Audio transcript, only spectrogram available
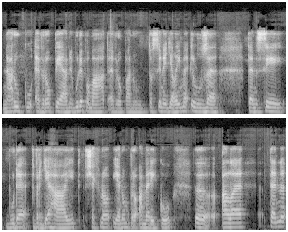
na ruku Evropě a nebude pomáhat Evropanům. To si nedělejme iluze. Ten si bude tvrdě hájit všechno jenom pro Ameriku, ale ten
